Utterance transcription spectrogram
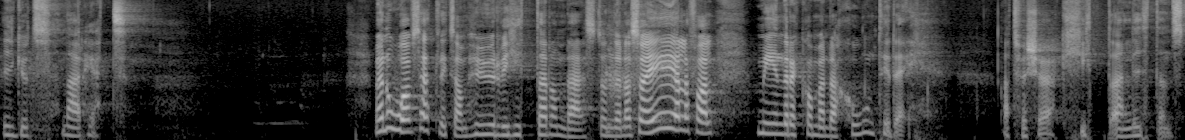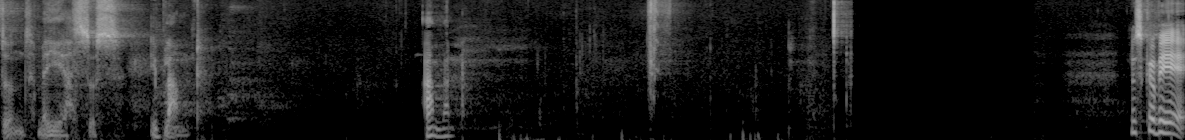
i Guds närhet. Men oavsett liksom hur vi hittar de där stunderna så är i alla fall min rekommendation till dig att försök hitta en liten stund med Jesus ibland. Amen. Nu ska vi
